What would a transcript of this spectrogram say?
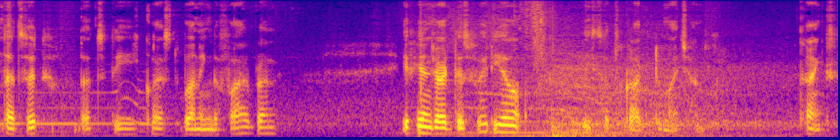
That's it. That's the quest Burning the Firebrand. If you enjoyed this video, please subscribe to my channel. Thanks.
